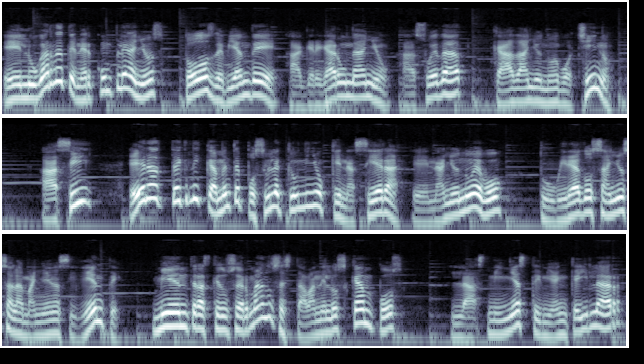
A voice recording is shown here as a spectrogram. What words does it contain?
En lugar de tener cumpleaños, todos debían de agregar un año a su edad cada año nuevo chino. Así, era técnicamente posible que un niño que naciera en año nuevo tuviera dos años a la mañana siguiente. Mientras que sus hermanos estaban en los campos, las niñas tenían que hilar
